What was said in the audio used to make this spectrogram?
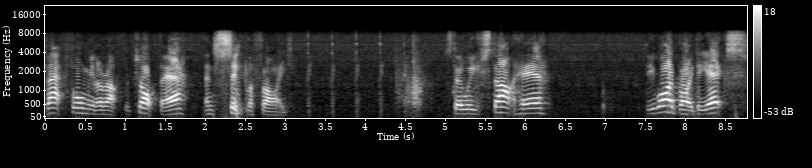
that formula up the top there and simplify. So we start here, dy by dx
